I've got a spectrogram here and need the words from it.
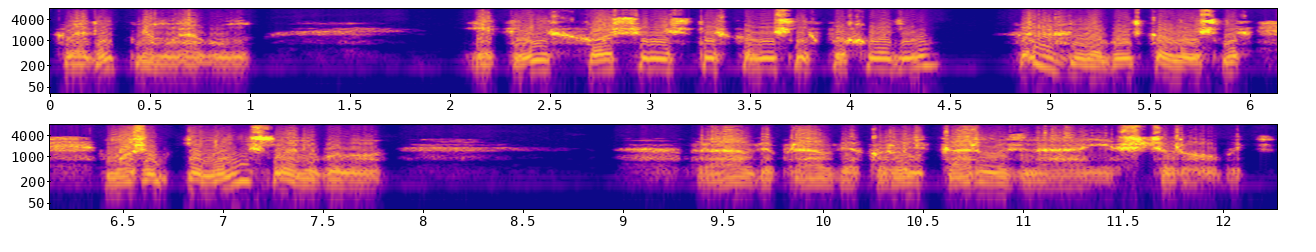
кладуть на мураву. Яких хосини з тих колишніх походів? А, будь колишніх, може б і нинішнього не було. Правда, правда, король Карло знає, що робить.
